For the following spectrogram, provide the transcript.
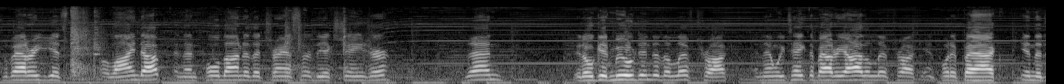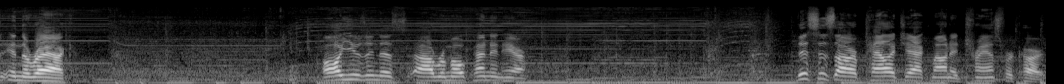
So the battery gets lined up and then pulled onto the transfer, the exchanger. Then It'll get moved into the lift truck and then we take the battery out of the lift truck and put it back in the, in the rack. All using this uh, remote pendant here. This is our pallet jack mounted transfer cart.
